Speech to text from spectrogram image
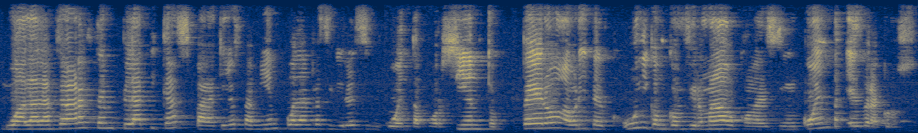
Guadalajara está en pláticas para que ellos también puedan recibir el 50%, pero ahorita el único confirmado con el 50% es Veracruz.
